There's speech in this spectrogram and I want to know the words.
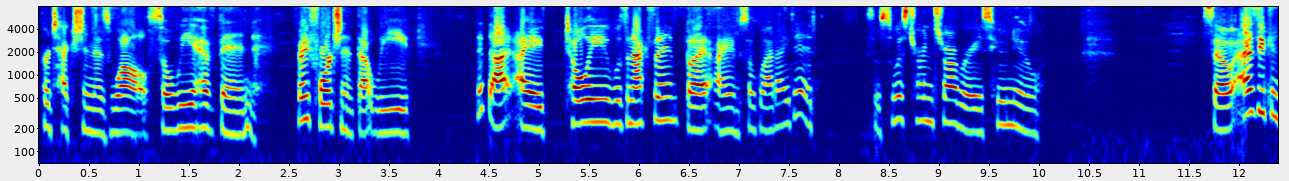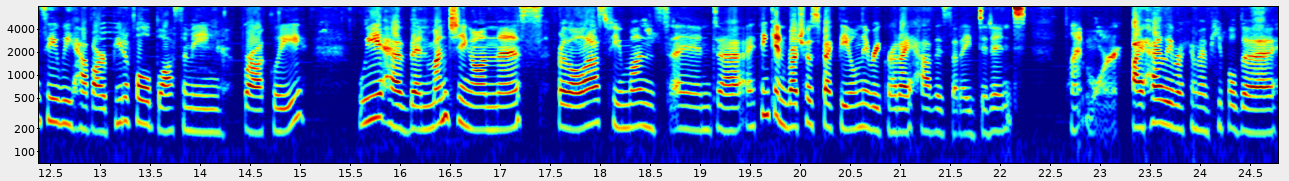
protection as well. So we have been very fortunate that we did that. I totally was an accident, but I am so glad I did. So Swiss chard and strawberries, who knew? So as you can see, we have our beautiful blossoming broccoli. We have been munching on this for the last few months and uh, I think in retrospect the only regret I have is that I didn't plant more. I highly recommend people to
